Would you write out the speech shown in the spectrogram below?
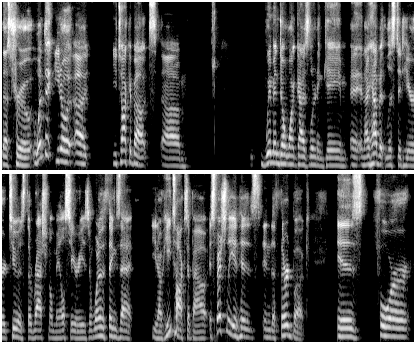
That's true. One thing, you know, uh, you talk about um, women don't want guys learning game, and I have it listed here too as the Rational Male series. And one of the things that you know he talks about, especially in his in the third book, is for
